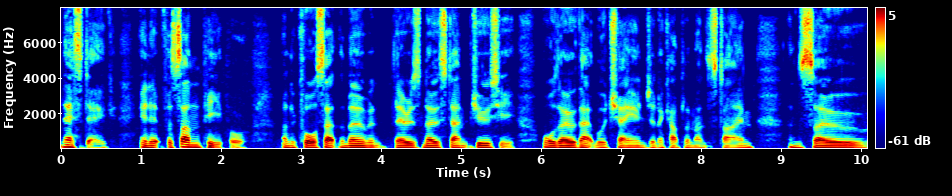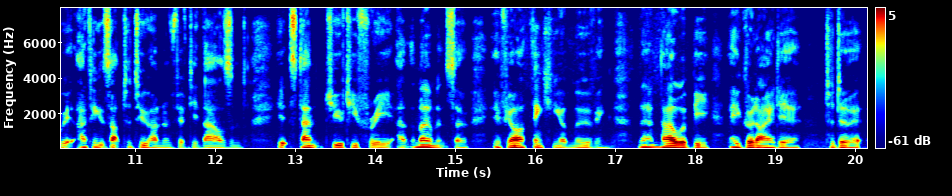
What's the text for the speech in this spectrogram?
nest egg in it for some people. And of course, at the moment, there is no stamp duty, although that will change in a couple of months' time. And so I think it's up to 250,000. It's stamp duty free at the moment. So if you are thinking of moving, then that would be a good idea to do it.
